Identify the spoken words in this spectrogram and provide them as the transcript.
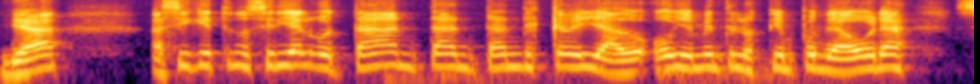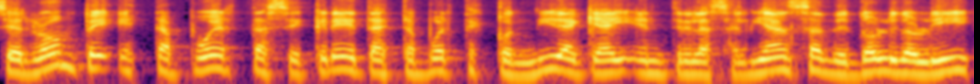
¿Ya? Así que esto no sería algo tan, tan, tan descabellado. Obviamente en los tiempos de ahora se rompe esta puerta secreta, esta puerta escondida que hay entre las alianzas de WWE,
